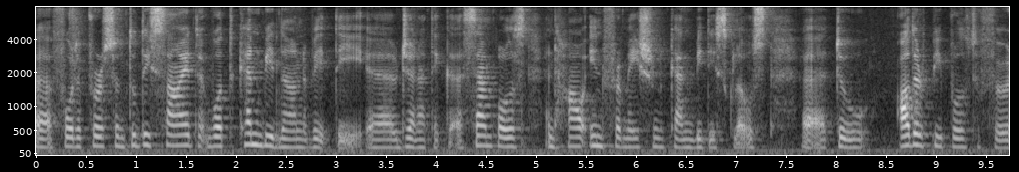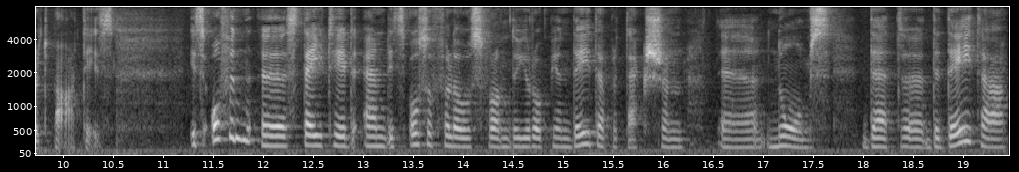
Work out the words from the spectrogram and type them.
uh, for the person to decide what can be done with the uh, genetic uh, samples and how information can be disclosed uh, to other people, to third parties. It's often uh, stated, and it also follows from the European data protection uh, norms, that the data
